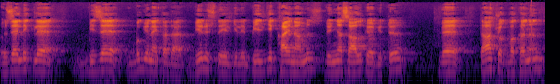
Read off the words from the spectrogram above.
Özellikle bize bugüne kadar virüsle ilgili bilgi kaynağımız Dünya Sağlık Örgütü ve daha çok vakanın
